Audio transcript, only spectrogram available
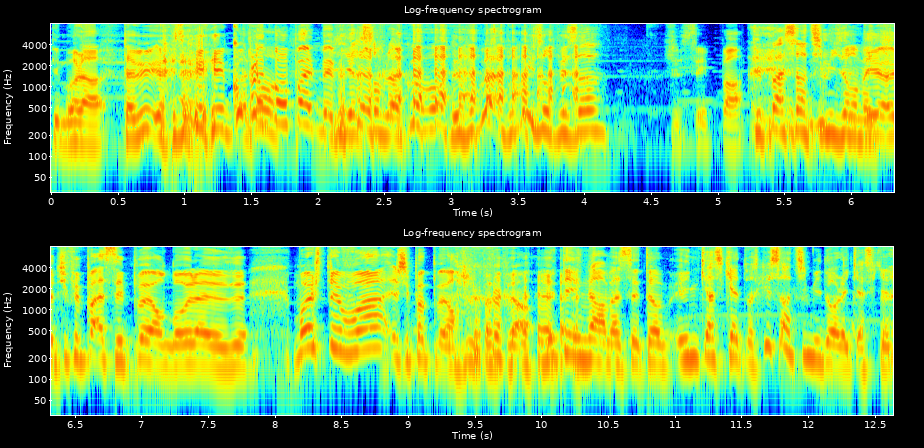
T'es. Voilà, t'as vu? Complètement. Pas le même. Il ressemble à quoi avant Mais pourquoi, pourquoi ils ont fait ça Je sais pas. T'es pas assez intimidant, mec. Euh, tu fais pas assez peur, gros. Là, euh, Moi, je te vois, j'ai pas peur. J'ai pas peur. Mettez une arme à cet homme et une casquette parce que c'est intimidant les casquettes.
